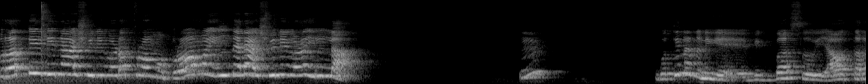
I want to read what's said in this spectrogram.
ಪ್ರತಿದಿನ ಅಶ್ವಿನಿ ಗೌಡ ಪ್ರೋಮೋ ಪ್ರೋಮೋ ಇಲ್ದೇನೆ ಅಶ್ವಿನಿ ಗೌಡ ಇಲ್ಲ ಹ್ಮ್ ಗೊತ್ತಿಲ್ಲ ನನಗೆ ಬಿಗ್ ಬಾಸ್ ಯಾವ ಥರ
